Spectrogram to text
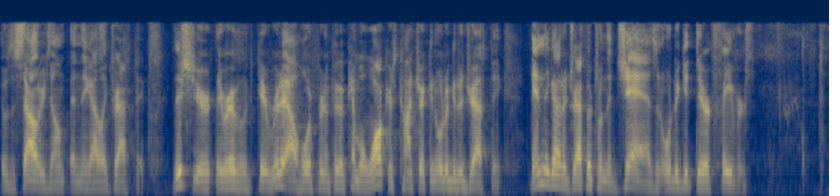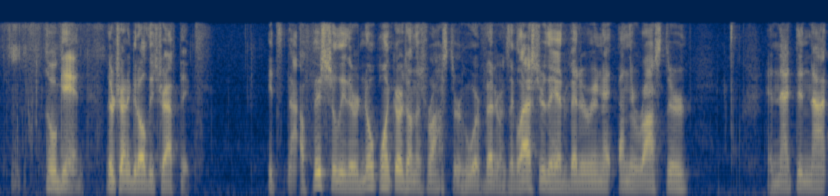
it was a salary dump, and they got like draft picks. This year, they were able to get rid of Al Horford and pick up Kemba Walker's contract in order to get a draft pick. Then they got a draft pick from the Jazz in order to get Derrick Favors. So again, they're trying to get all these draft picks. It's not officially there are no point guards on this roster who are veterans. Like last year, they had veteran on their roster, and that did not,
